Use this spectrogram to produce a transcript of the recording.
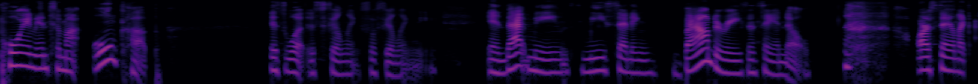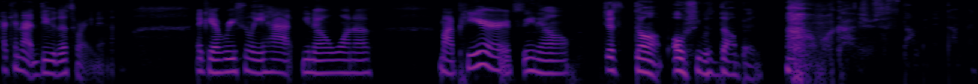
pouring into my own cup is what is filling fulfilling me. And that means me setting boundaries and saying no. or saying like I cannot do this right now. Like I recently had, you know, one of my peers, you know, just dump. Oh, she was dumping. Oh my gosh, she was just dumping and dumping.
